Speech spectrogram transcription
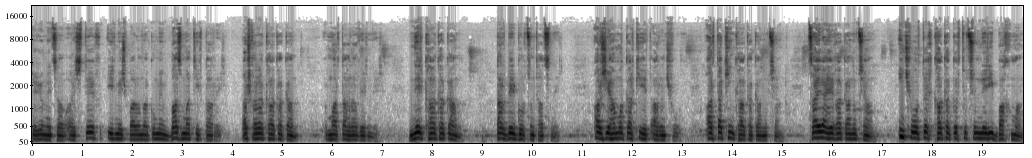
տեղի ունեցավ այստեղ իր մեջ պարունակում են բազմաթիվ տարեր, աշխարհակահաղական մարտահրավերներ, ներքաղաքական տարբեր գործընթացներ, արժի համակարգի հետ առնչվող, արտաքին քաղաքականության, ծայրահեղականության, ինչ որտեղ քաղաքակրթությունների բախման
